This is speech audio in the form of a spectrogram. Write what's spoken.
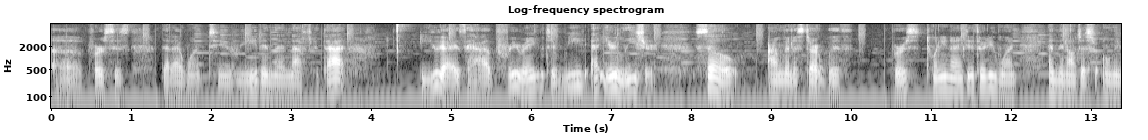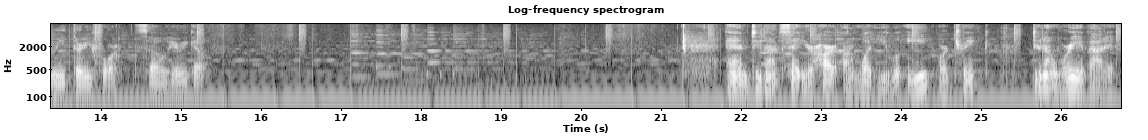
uh, verses that I want to read, and then after that, you guys have free reign to read at your leisure. So I'm going to start with verse 29 through 31, and then I'll just only read 34. So here we go. And do not set your heart on what you will eat or drink. Do not worry about it.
